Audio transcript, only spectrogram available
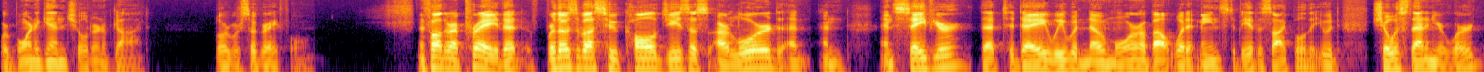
We're born again children of God. Lord, we're so grateful. And Father, I pray that for those of us who call Jesus our Lord and, and, and Savior, that today we would know more about what it means to be a disciple, that you would show us that in your word.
